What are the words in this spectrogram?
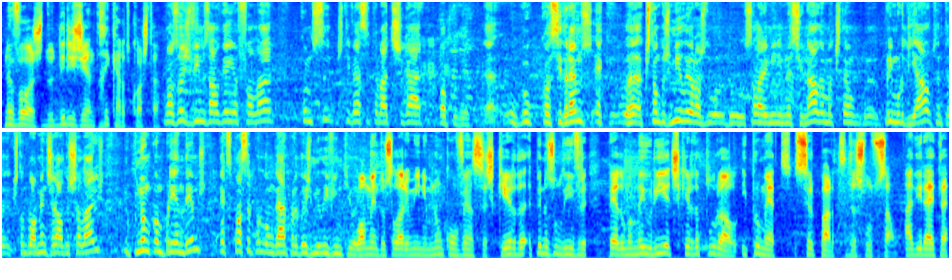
na voz do dirigente Ricardo Costa. Nós hoje vimos alguém a falar como se estivesse acabado de chegar ao poder. Eh, o que consideramos é que a questão dos mil euros do, do, salário mínimo nacional é uma questão eh, primordial, portanto, a questão do aumento geral dos salários, e o que não compreendemos é que se possa prolongar para 2028. O aumento do salário mínimo não convence a esquerda, apenas o LIVRE pede uma maioria de esquerda plural e promete ser parte da solução. À direita,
